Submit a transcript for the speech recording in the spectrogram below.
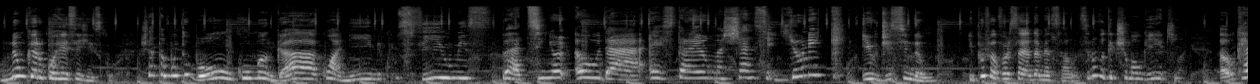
Não quero correr esse risco. Já tá muito bom com o mangá, com o anime, com os filmes. But, senhor Oda, esta é uma chance unique. Eu disse não. E por favor, saia da minha sala, senão vou ter que chamar alguém aqui. Ok,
